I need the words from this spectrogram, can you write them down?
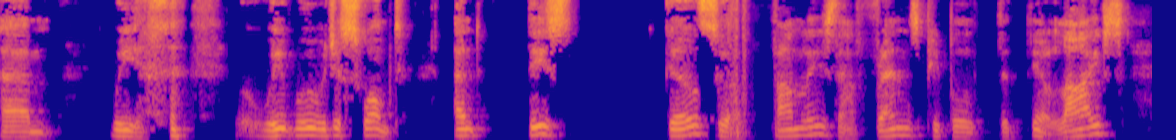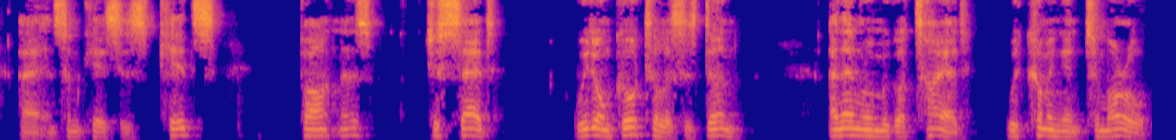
um, we, we, we were just swamped. And these girls who have families, they have friends, people that, you know, lives, uh, in some cases kids, partners, just said, we don't go till this is done. And then when we got tired, we're coming in tomorrow.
